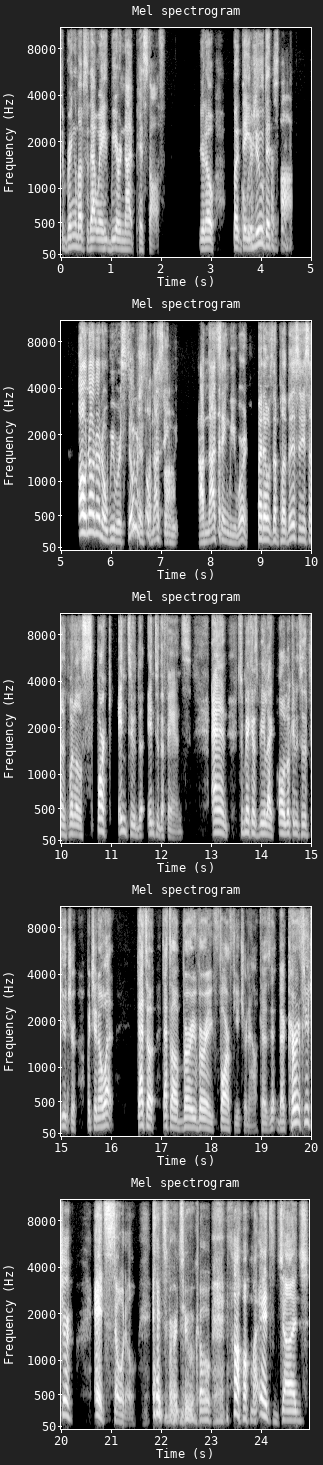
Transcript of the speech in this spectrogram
to bring them up, so that way we are not pissed off. You know, but they We're knew that. Oh no, no, no, we were still were pissed. still I'm not pissed saying off. we. I'm not saying we weren't, but it was a publicity stunt to put a little spark into the into the fans, and to make us be like, oh, looking into the future. But you know what? That's a that's a very very far future now because the, the current future, it's Soto, it's Verdugo, oh my, it's Judge.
